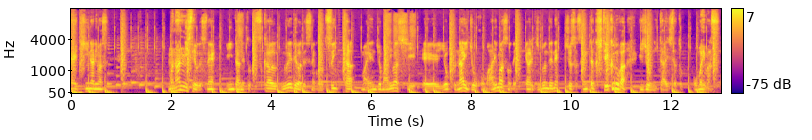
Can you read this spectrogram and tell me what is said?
ね、気になります。まあ、何にせよですね、インターネットを使う上ではですね、このツイッター、まあ、炎上もありますし、えー、良くない情報もありますので、やはり自分でね、取捨選択していくのが非常に大事だと思います。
